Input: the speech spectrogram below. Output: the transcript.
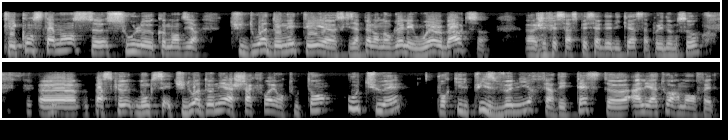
tu es constamment sous le. Comment dire Tu dois donner tes, euh, ce qu'ils appellent en anglais les whereabouts. Euh, j'ai fait ça spécial dédicace à Polydomso. parce que donc, tu dois donner à chaque fois et en tout temps où tu es pour qu'ils puissent venir faire des tests aléatoirement en fait.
